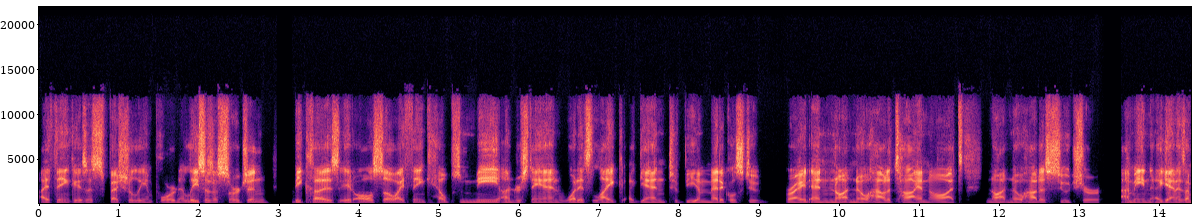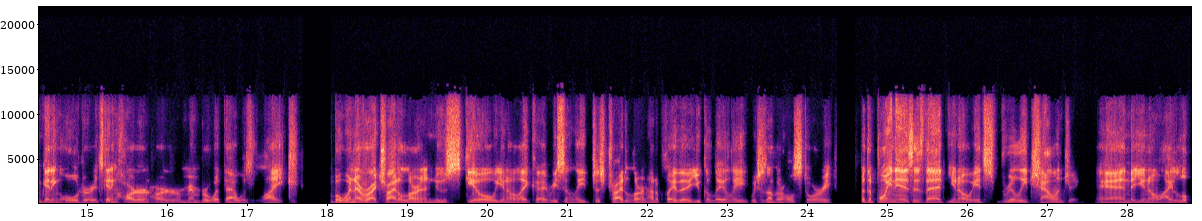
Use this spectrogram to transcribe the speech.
I think, is especially important, at least as a surgeon, because it also, I think, helps me understand what it's like, again, to be a medical student, right? And not know how to tie a knot, not know how to suture. I mean, again, as I'm getting older, it's getting harder and harder to remember what that was like. But whenever I try to learn a new skill, you know, like I recently just tried to learn how to play the ukulele, which is another whole story. But the point is, is that, you know, it's really challenging. And, you know, I look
